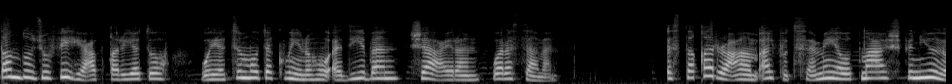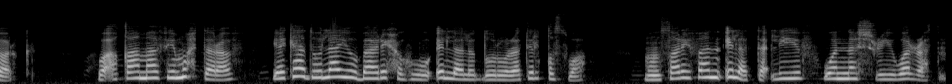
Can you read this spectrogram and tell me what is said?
تنضج فيه عبقريته ويتم تكوينه أديبا شاعرا ورساما. استقر عام 1912 في نيويورك وأقام في محترف يكاد لا يبارحه إلا للضرورة القصوى منصرفا إلى التأليف والنشر والرسم.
